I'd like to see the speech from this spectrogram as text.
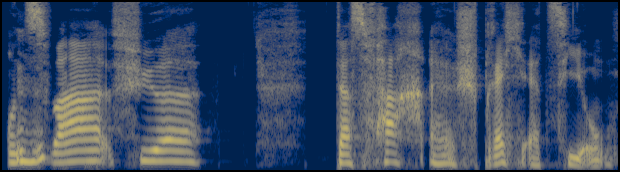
Und mhm. zwar für das Fach äh, Sprecherziehung.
